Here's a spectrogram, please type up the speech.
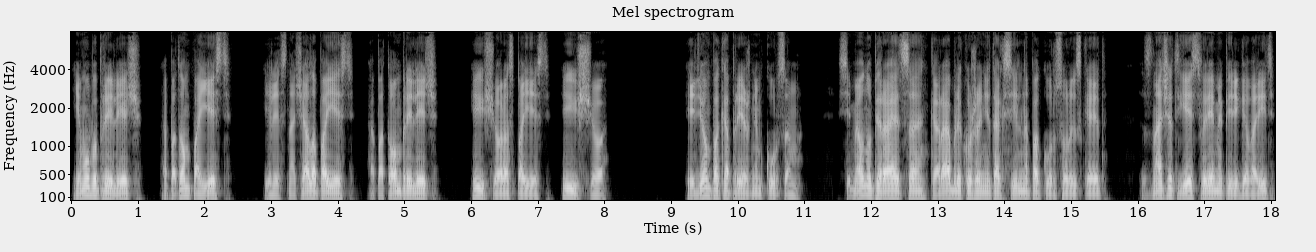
Ему бы прилечь, а потом поесть. Или сначала поесть, а потом прилечь. И еще раз поесть, и еще. Идем пока прежним курсом. Семен упирается, кораблик уже не так сильно по курсу рыскает. Значит, есть время переговорить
